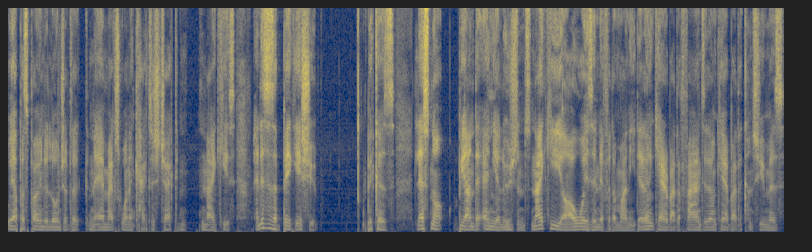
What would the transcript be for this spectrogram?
we are postponing the launch of the, the Air Max One and Cactus Jack Nikes." And this is a big issue because let's not be under any illusions. Nike are always in it for the money. They don't care about the fans. They don't care about the consumers.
